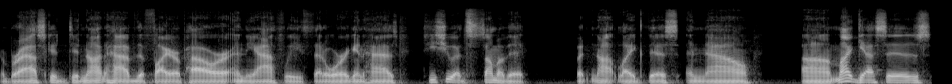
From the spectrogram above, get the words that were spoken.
Nebraska did not have the firepower and the athletes that Oregon has. TCU had some of it, but not like this. And now um, my guess is,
